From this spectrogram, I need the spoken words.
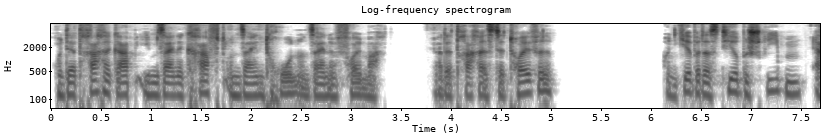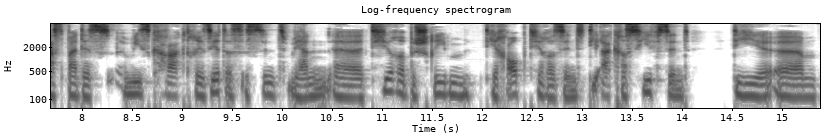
Und der Drache gab ihm seine Kraft und seinen Thron und seine Vollmacht. Ja, der Drache ist der Teufel. Und hier wird das Tier beschrieben, erstmal das, wie es charakterisiert ist. Es sind, werden äh, Tiere beschrieben, die Raubtiere sind, die aggressiv sind, die ähm,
